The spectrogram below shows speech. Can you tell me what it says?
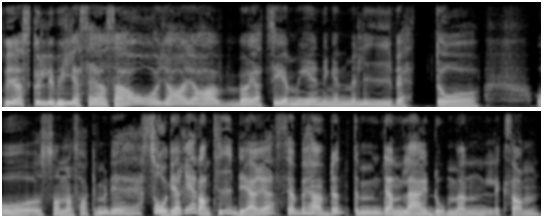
jag skulle vilja säga så här, åh ja, jag har börjat se meningen med livet och, och sådana saker. Men det såg jag redan tidigare, så jag behövde inte den lärdomen. Liksom.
